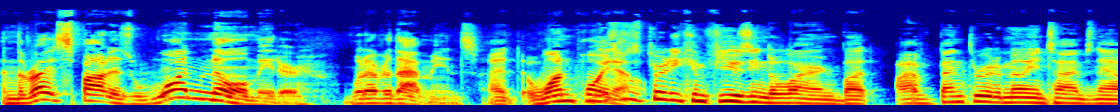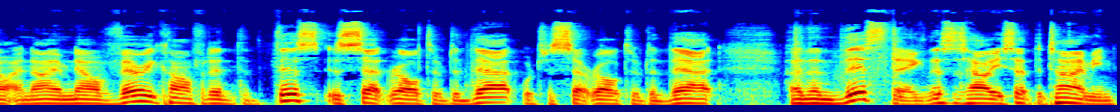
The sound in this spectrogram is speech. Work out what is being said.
and the right spot is one millimeter whatever that means. At 1.0. This is pretty confusing to learn, but I've been through it a million times now, and I am now very confident that this is set relative to that, which is set relative to that. And then this thing, this is how you set the timing,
